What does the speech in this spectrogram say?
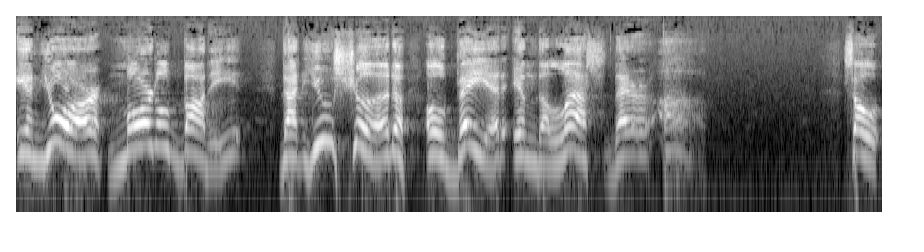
in your mortal body, that you should obey it in the lust thereof. So,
